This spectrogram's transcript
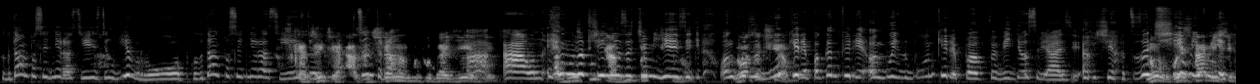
Когда он последний раз ездил в Европу? Когда он последний раз ездил... Скажите, а Центра- зачем ему туда А, ездить? а, он ему вообще не зачем ездить. Он Ну, а будет в зачем? бункере по конферен... он будет в бункере по, по видеосвязи общаться. Ну, Зачем вы ему сами ездить?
